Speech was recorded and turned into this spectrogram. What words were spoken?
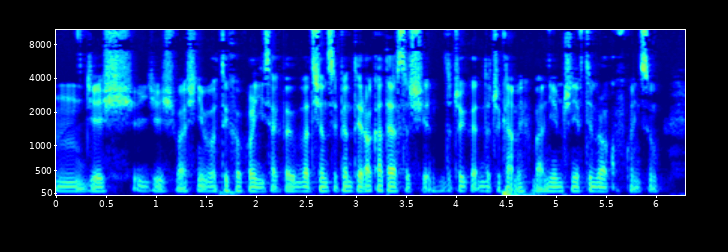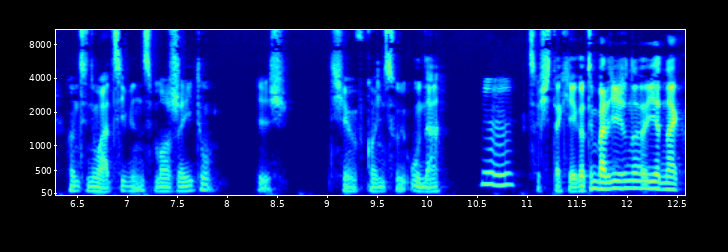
mm, gdzieś, gdzieś właśnie w tych okolicach, tak 2005 rok, a teraz też się doczeka, doczekamy chyba, nie wiem czy nie w tym roku w końcu kontynuacji, więc może i tu gdzieś się w końcu uda Hmm. Coś takiego. Tym bardziej, że no jednak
